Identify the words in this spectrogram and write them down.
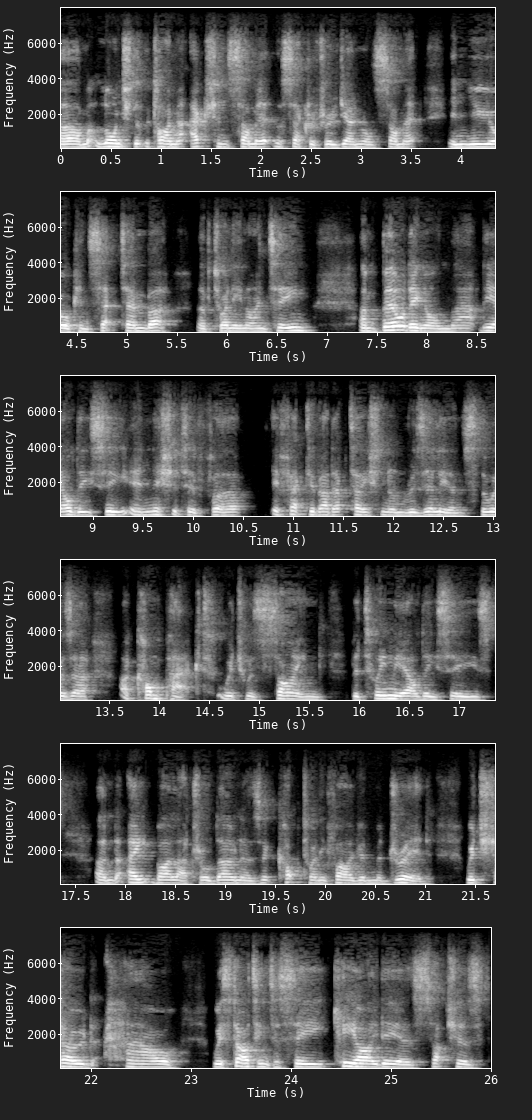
um, launched at the Climate Action Summit, the Secretary General Summit in New York in September of 2019. And building on that, the LDC initiative for effective adaptation and resilience, there was a, a compact which was signed between the LDCs and eight bilateral donors at COP25 in Madrid, which showed how we're starting to see key ideas such as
